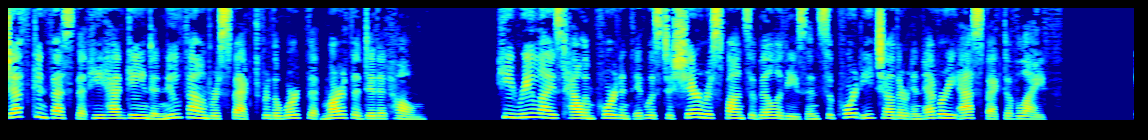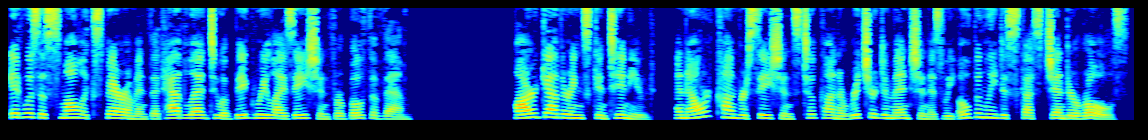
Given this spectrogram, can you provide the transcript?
Jeff confessed that he had gained a newfound respect for the work that Martha did at home. He realized how important it was to share responsibilities and support each other in every aspect of life. It was a small experiment that had led to a big realization for both of them. Our gatherings continued, and our conversations took on a richer dimension as we openly discussed gender roles,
